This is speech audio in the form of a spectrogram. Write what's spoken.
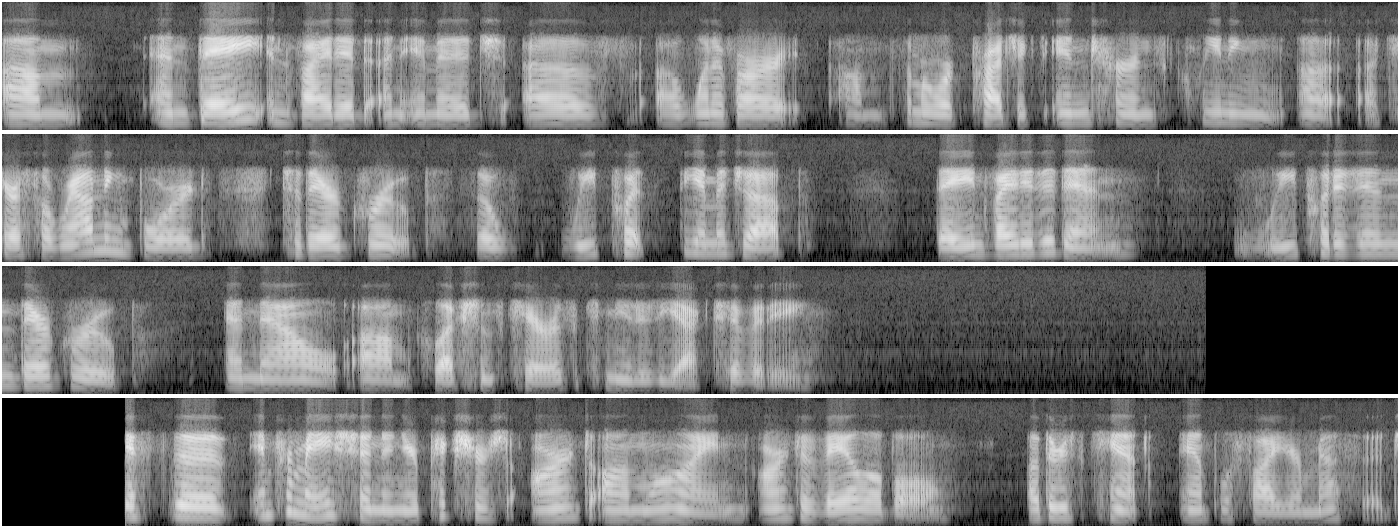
um, and they invited an image of uh, one of our um, summer work project interns cleaning a, a carousel rounding board to their group. So we put the image up, they invited it in, we put it in their group, and now um, collections care is a community activity. If the information and your pictures aren't online, aren't available, others can't amplify your message.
